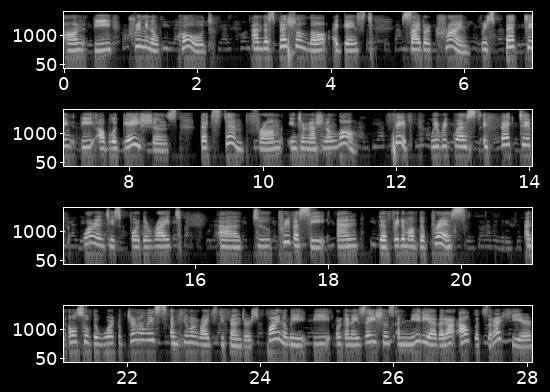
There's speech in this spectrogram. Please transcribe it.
on the criminal code and the special law against cybercrime, respecting the obligations that stem from international law. Fifth, we request effective warranties for the right uh, to privacy and the freedom of the press, and also the work of journalists and human rights defenders. Finally, the organizations and media that are outlets that are here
